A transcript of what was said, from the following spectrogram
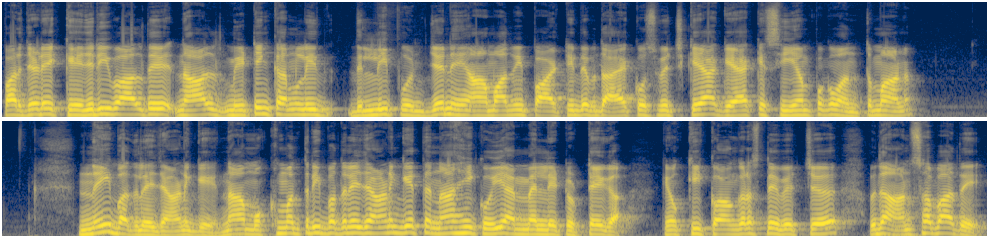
ਪਰ ਜਿਹੜੇ ਕੇਜਰੀਵਾਲ ਦੇ ਨਾਲ ਮੀਟਿੰਗ ਕਰਨ ਲਈ ਦਿੱਲੀ ਪੁੱਜੇ ਨੇ, ਆਮ ਆਦਮੀ ਪਾਰਟੀ ਦੇ ਵਿਧਾਇਕ, ਉਸ ਵਿੱਚ ਕਿਹਾ ਗਿਆ ਕਿ ਸੀਐਮ ਭਗਵੰਤ ਮਾਨ ਨਹੀਂ ਬਦਲੇ ਜਾਣਗੇ, ਨਾ ਮੁੱਖ ਮੰਤਰੀ ਬਦਲੇ ਜਾਣਗੇ ਤੇ ਨਾ ਹੀ ਕੋਈ ਐਮਐਲਏ ਟੁੱਟੇਗਾ। ਕਿਉਂਕਿ ਕਾਂਗਰਸ ਦੇ ਵਿੱਚ, ਵਿਧਾਨ ਸਭਾ ਦੇ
